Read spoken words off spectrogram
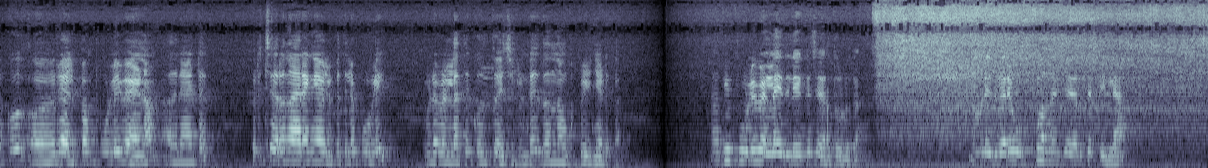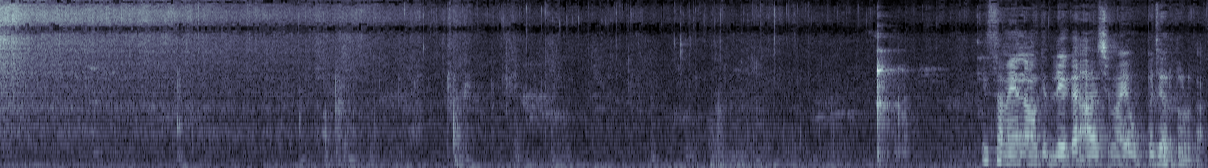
നമുക്ക് ഒരല്പം പുളി വേണം. അതിനായിട്ട് ഒരു ചെറുനാരങ്ങ വലുപ്പത്തിലെ പുളി ഇവിടെ വെള്ളത്തിൽ കുതിർത്ത് വെച്ചിട്ടുണ്ട്. ഇതൊന്ന് നമുക്ക് പിഴിഞ്ഞെടുക്കാം. നമുക്ക് ഈ പുളി വെള്ളം ഇതിലേക്ക് ചേർത്ത് കൊടുക്കാം. നമ്മൾ ഇതുവരെ ഉപ്പൊന്നും ചേർത്തിട്ടില്ല. ഈ സമയം നമുക്കിതിലേക്ക് ആവശ്യമായ ഉപ്പ് ചേർത്ത് കൊടുക്കാം.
